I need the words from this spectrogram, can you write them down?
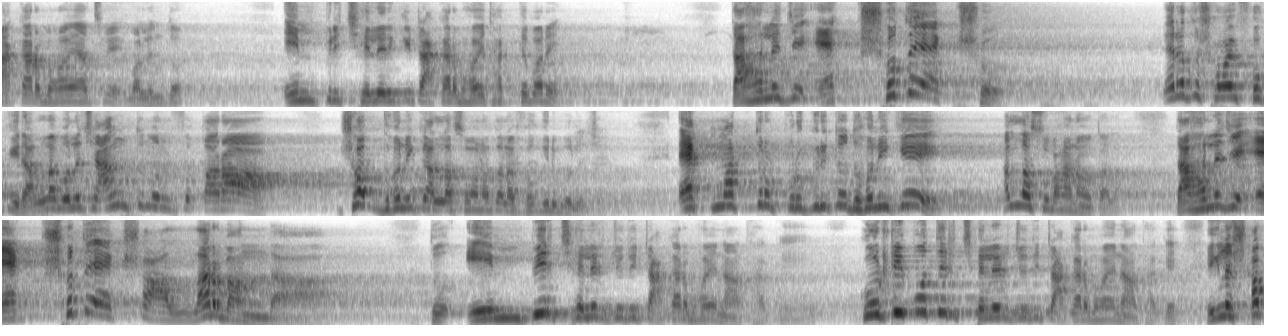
টাকার ভয় আছে বলেন তো? এমপির ছেলের কি টাকার ভয় থাকতে পারে? তাহলে যে একশোতে একশো, এরা তো সবাই ফকির। আল্লাহ বলেছে আংতুমুল ফকারা। সব ধনীকে আল্লাহ সুবাহতালা ফকির বলেছে। একমাত্র প্রকৃত ধনীকে আল্লাহ সুবাহানতালা তাহলে যে একশোতে একশো আল্লাহর বান্দা, তো এমপির ছেলের যদি টাকার ভয় না থাকে কোটিপতির ছেলের যদি টাকার ভয় না থাকে, এগুলো সব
